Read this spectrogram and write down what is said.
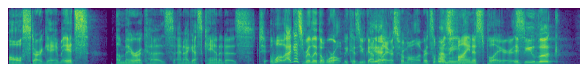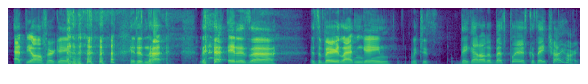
All Star Game. It's America's and I guess Canada's. Too. Well, I guess really the world because you've got Yeah. players from all over. It's the world's mean, finest players. If you look at the All Star game, it is not. It is uh It's a very Latin game, which is they got all the best players because they try hard,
